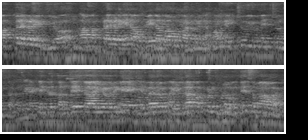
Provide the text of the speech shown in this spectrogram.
ಮಕ್ಕಳುಗಳಿದೆಯೋ ಆ ಮಕ್ಕಳುಗಳಿಗೆ ನಾವು ಭೇದ ಭಾವ ಮಾಡೋದಿಲ್ಲ ಅವನ ಹೆಚ್ಚು ಹೆಚ್ಚು ಅಂತ. ಯಾಕೆಂದ್ರೆ ತಂದೆ ತಾಯಿಯವರಿಗೆ ಎಲ್ಲರ, ಎಲ್ಲಾ ಮಕ್ಕಳು ಕೂಡ ಒಂದೇ ಸಮವಾಗಿ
